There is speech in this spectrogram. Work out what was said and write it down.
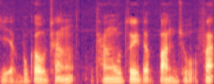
也不构成。贪污罪的帮助犯。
